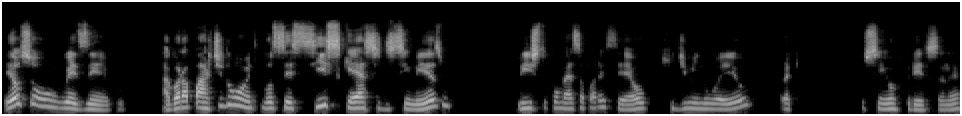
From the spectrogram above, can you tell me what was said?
eu sou o exemplo. Agora, a partir do momento que você se esquece de si mesmo, Cristo começa a aparecer. É o que diminua eu para que o Senhor cresça, né?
